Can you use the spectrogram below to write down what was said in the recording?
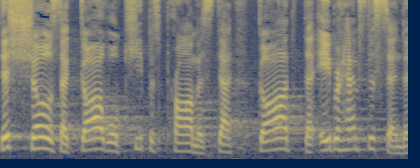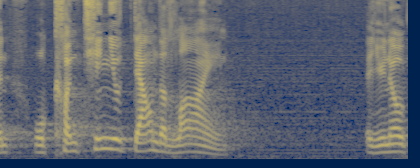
This shows that God will keep his promise, that God, that Abraham's descendant, will continue down the line. And you know,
